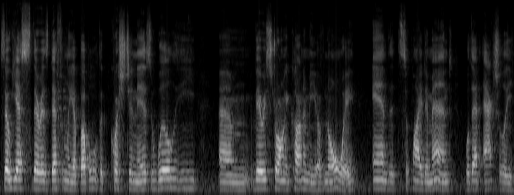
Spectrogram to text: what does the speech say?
So yes, there is definitely a bubble. The question is, will the um, very strong economy of Norway and the supply demand, will that actually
